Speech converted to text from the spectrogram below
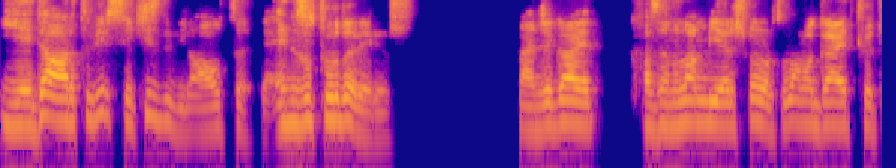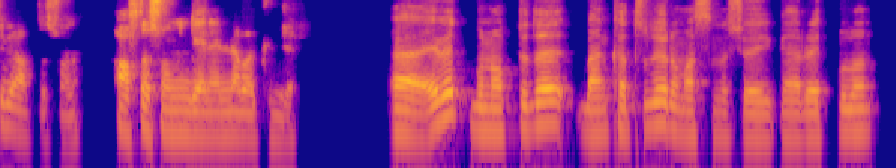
7 artı 1 8 de değil 6. Yani en hızlı turu da veriyorsun. Bence gayet kazanılan bir yarış var ortada ama gayet kötü bir hafta sonu. Hafta sonunun geneline bakınca. Evet bu noktada ben katılıyorum aslında söylediklerine. Red Bull'un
